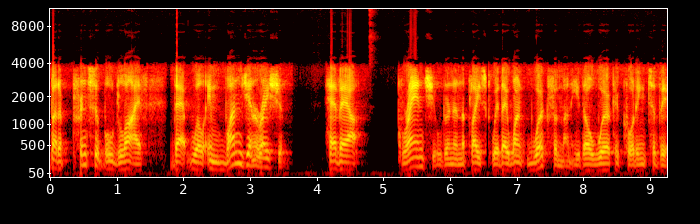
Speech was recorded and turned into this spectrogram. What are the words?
but a principled life that will, in one generation, have our grandchildren in the place where they won't work for money. They'll work according to the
